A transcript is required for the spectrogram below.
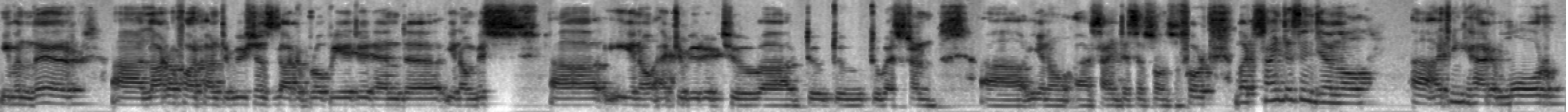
even there, uh, a lot of our contributions got appropriated and uh, you know mis uh, you know attributed to uh, to to to Western uh, you know scientists and so on and so forth. But scientists in general, I think, had a more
